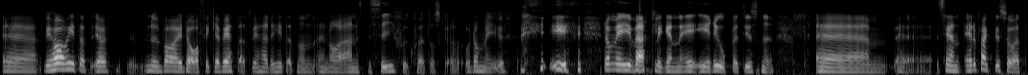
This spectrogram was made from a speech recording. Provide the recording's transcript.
Eh, vi har hittat, ja, nu bara idag fick jag veta att vi hade hittat någon, några anestesisjuksköterskor och de är ju, de är ju verkligen i, i ropet just nu. Eh, eh, sen är det faktiskt så att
